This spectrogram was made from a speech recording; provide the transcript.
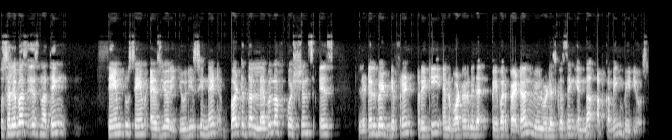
So syllabus is nothing same to same as your UGC net but the level of questions is little bit different tricky and what will be the paper pattern we will be discussing in the upcoming videos.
